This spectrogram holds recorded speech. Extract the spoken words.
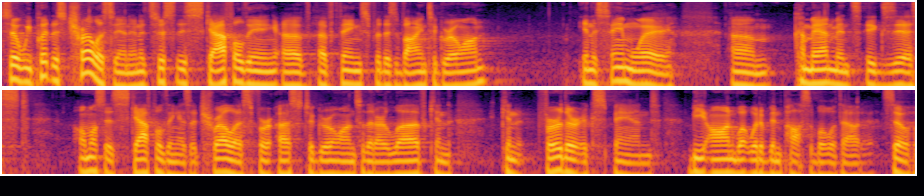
So we put this trellis in, and it's just this scaffolding of, of things for this vine to grow on. In the same way, um, commandments exist almost as scaffolding, as a trellis for us to grow on so that our love can, can further expand beyond what would have been possible without it. So,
